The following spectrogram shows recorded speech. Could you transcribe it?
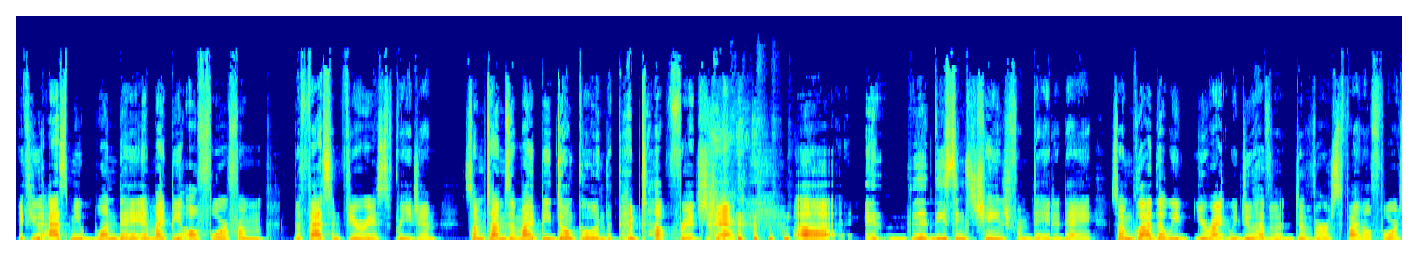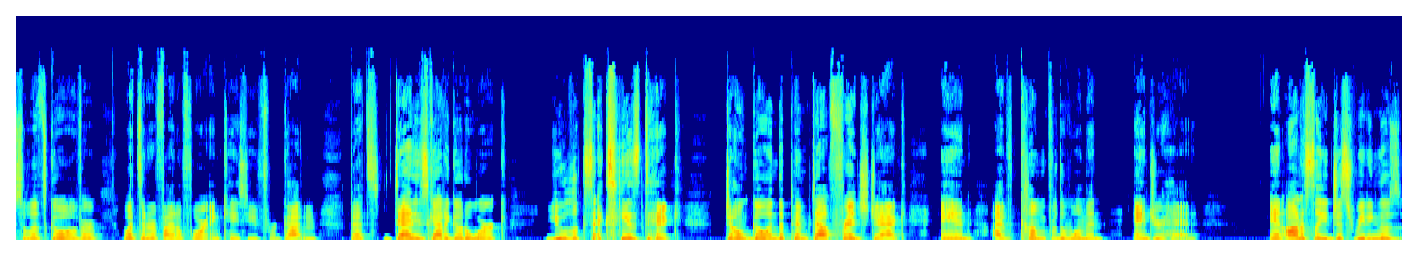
If you ask me one day, it might be all four from the Fast and Furious region. Sometimes it might be don't go in the pimped out fridge, Jack. uh, it, th- these things change from day to day. So I'm glad that we, you're right, we do have a diverse final four. So let's go over what's in our final four in case you've forgotten. That's Daddy's Gotta Go to Work, You Look Sexy as Dick, Don't Go in the Pimped Out Fridge, Jack, and I've Come for the Woman and Your Head. And honestly, just reading those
